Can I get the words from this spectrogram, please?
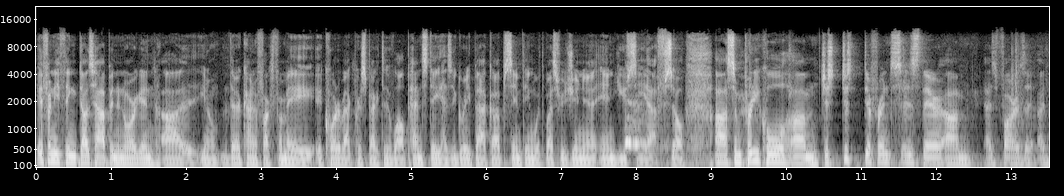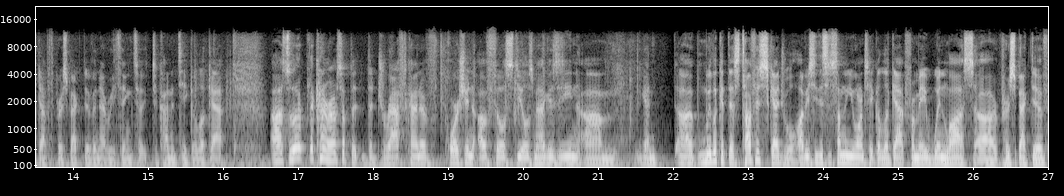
if anything does happen in Oregon, uh, you know, they're kind of fucked from a, a, quarterback perspective. While Penn State has a great backup, same thing with West Virginia and UCF. So uh, some pretty cool, um, just just differences there um, as far as a, a, depth perspective and everything to to kind of take a look at. Uh, so that, that kind of wraps up the, the draft kind of portion of Phil Steele's magazine. Um, again, uh, when we look at this toughest schedule, obviously this is something you want to take a look at from a win loss uh, perspective,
